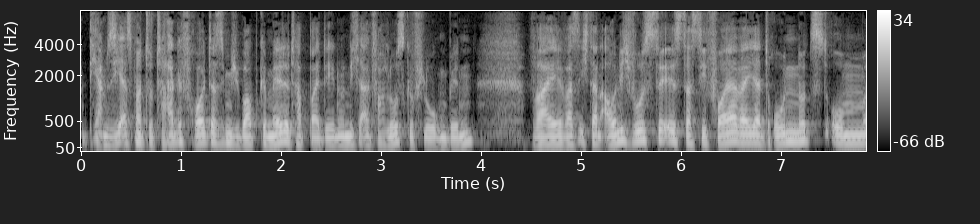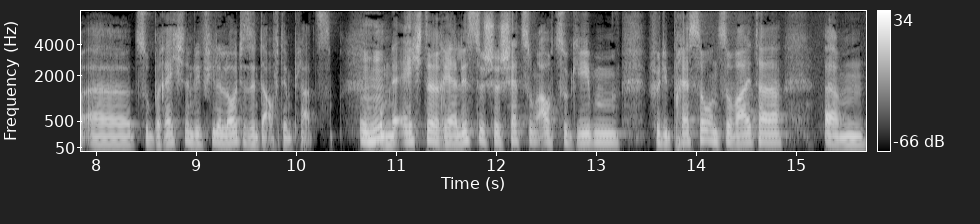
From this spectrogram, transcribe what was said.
die haben sich erstmal total gefreut, dass ich mich überhaupt gemeldet habe bei denen und nicht einfach losgeflogen bin. Weil was ich dann auch nicht wusste, ist, dass die Feuerwehr ja Drohnen nutzt, um äh, zu berechnen, wie viele Leute sind da auf dem Platz. Mhm. Um eine echte, realistische Schätzung auch zu geben für die Presse und so weiter. Ähm,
